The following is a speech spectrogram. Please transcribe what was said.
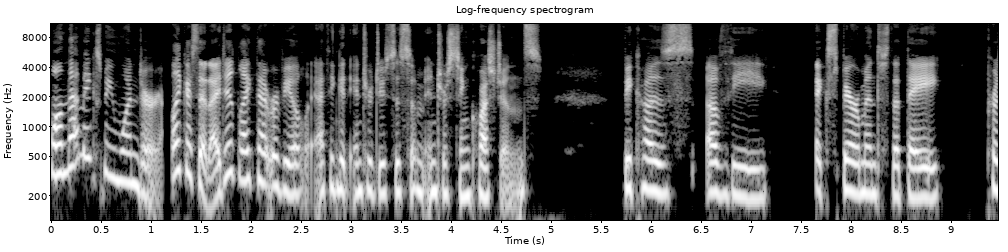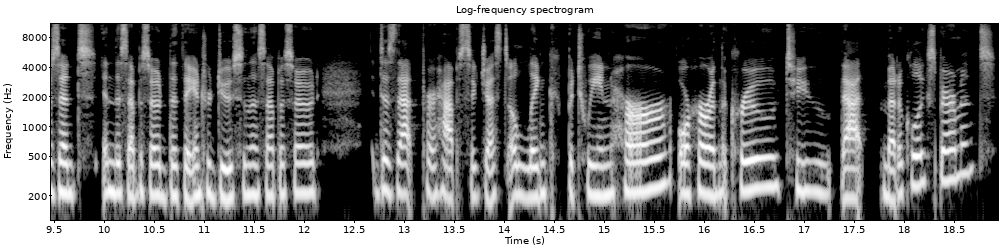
Well, and that makes me wonder. Like I said, I did like that reveal. I think it introduces some interesting questions because of the experiments that they present in this episode, that they introduce in this episode. Does that perhaps suggest a link between her or her and the crew to that medical experiment?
